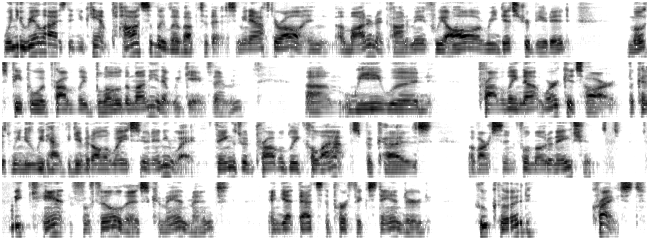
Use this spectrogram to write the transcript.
When you realize that you can't possibly live up to this, I mean, after all, in a modern economy, if we all redistributed, most people would probably blow the money that we gave them. Um, we would probably not work as hard because we knew we'd have to give it all away soon anyway. Things would probably collapse because of our sinful motivations. We can't fulfill this commandment, and yet that's the perfect standard. Who could? Christ.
